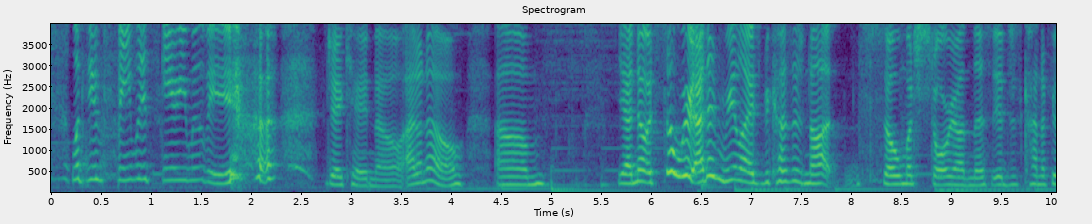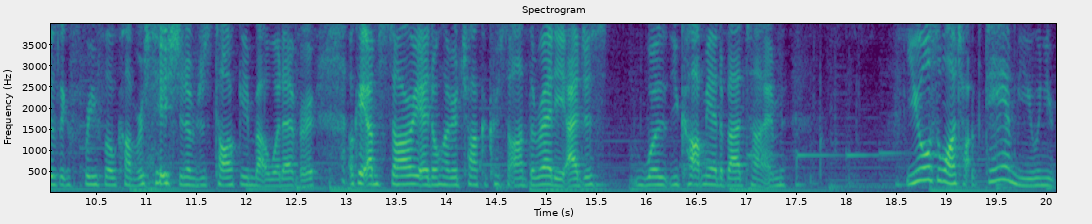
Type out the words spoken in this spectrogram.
what's your favorite scary movie? JK, no, I don't know. Um, yeah, no, it's so weird. I didn't realize because there's not so much story on this, it just kind of feels like a free flow conversation of just talking about whatever. Okay, I'm sorry I don't have your chocolate croissant ready. I just was, you caught me at a bad time. You also want chocolate. Damn you and your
